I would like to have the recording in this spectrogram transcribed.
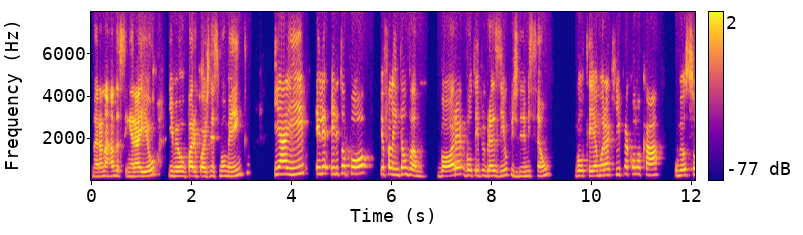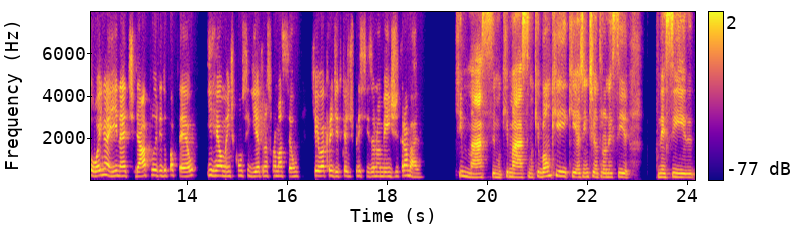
não era nada assim, era eu e meu PowerPoint nesse momento. E aí ele, ele topou. E eu falei: Então vamos, bora. Voltei para o Brasil, pedi demissão. Voltei a morar aqui para colocar o meu sonho aí, né? Tirar a Pluri do papel e realmente conseguir a transformação que eu acredito que a gente precisa no ambiente de trabalho. Que máximo, que máximo. Que bom que, que a gente entrou nesse, nesse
